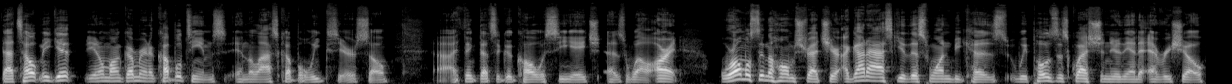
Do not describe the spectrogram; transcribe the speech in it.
that's helped me get, you know, Montgomery and a couple teams in the last couple weeks here. So uh, I think that's a good call with CH as well. All right. We're almost in the home stretch here. I got to ask you this one because we pose this question near the end of every show.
